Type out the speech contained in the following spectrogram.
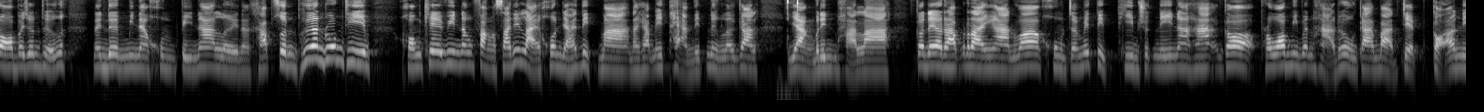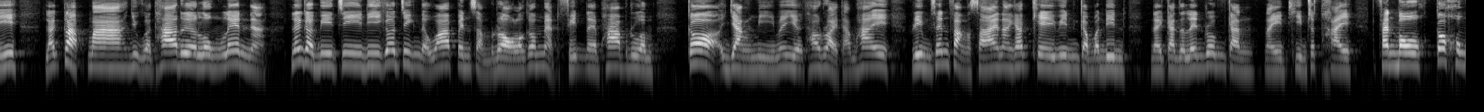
รอไปจนถึงในเดือนมีนาคมปีหน้าเลยนะครับ ส่วนเพื่อนร่วมทีมของเควินทางฝั่งซ้ายที่หลายคนอยากให้ติดมานะครับนี่แถมนิดนึงแล้วกันอย่างบรินผาลา ก็ได้รับรายงานว่าคงจะไม่ติดทีมชุดนี้นะฮะ ก็เพราะว่ามีปัญหาเรื่องของการบาดเจ็บเกาะอันนี้ และกลับมาอยู่กับท่าเรือลงเล่นเนี่ยเล่นกับ BG ดีก็จริงแต่ว่าเป็นสำรองแล้วก็แมตช์ฟิตในภาพรวม ก็ยังมีไม่เยอะเท่าไหร่ทำให้ริมเส้นฝั่งซ้ายนะครับเควินกับบดินในการจะเล่นร่วมกันในทีมชาติไทย แฟนบอลก็คง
